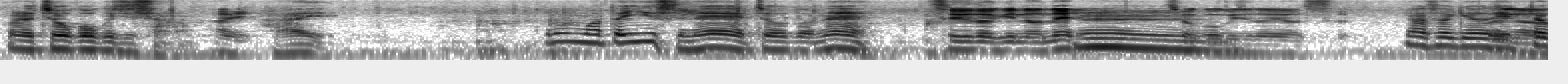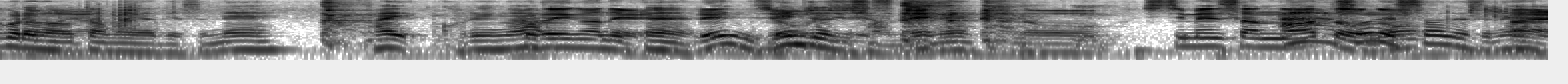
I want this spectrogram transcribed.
これは彫刻寺さん。はい。これもまたいいですね。ちょうどね。梅雨時のねうん。彫刻寺の様子。あ先ほど言ったこれがお玉屋ですね。はい。これがこれがね、ええ。蓮城寺さんね。あの七面さんの後のあそうですそうですね、はい。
